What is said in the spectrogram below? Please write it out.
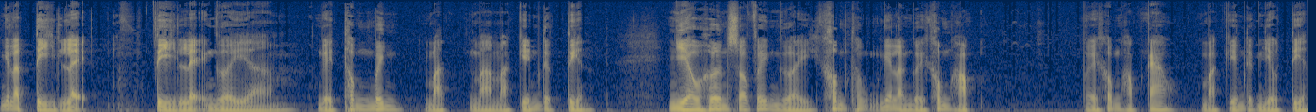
Nghĩa là tỷ lệ tỷ lệ người à, người thông minh mà mà mà kiếm được tiền nhiều hơn so với người không thông nghĩa là người không học. Người không học cao mà kiếm được nhiều tiền.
